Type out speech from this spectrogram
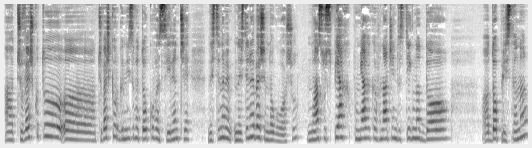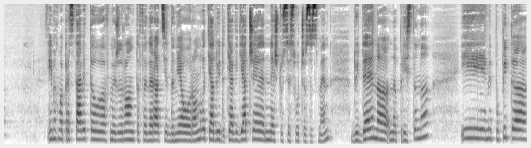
А, човешкото, а, човешкият организъм е толкова силен, че наистина ми, наистина ми беше много лошо, но аз успях по някакъв начин да стигна до, а, до пристана. Имахме представител в Международната федерация Даниела Оронова. Тя, дойде, тя видя, че нещо се случва с мен. Дойде на, на пристана и ме попита,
